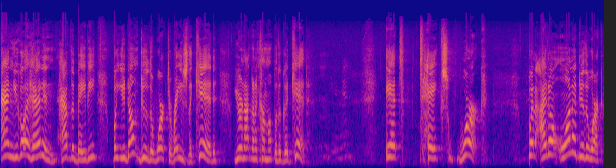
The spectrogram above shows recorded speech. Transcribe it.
and you go ahead and have the baby, but you don't do the work to raise the kid, you're not going to come up with a good kid. Amen. It takes work. But I don't want to do the work.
